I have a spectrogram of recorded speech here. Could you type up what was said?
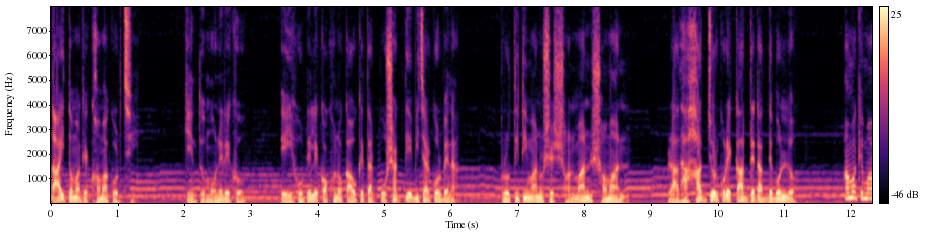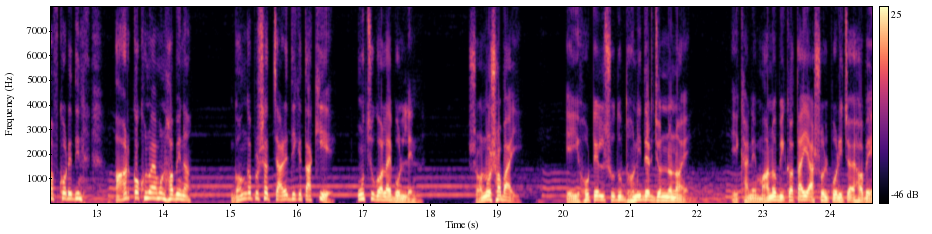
তাই তোমাকে ক্ষমা করছি। কিন্তু মনে রেখো, এই হোটেলে কখনো কাউকে তার পোশাক দিয়ে বিচার করবে না। প্রতিটি মানুষের সম্মান সমান। রাধা হাত জোর করে কাঁদতে টাদ্দে বলল, আমাকে মাফ করে দিন, আর কখনো এমন হবে না। গঙ্গাপ্রসাদ চারিদিকে তাকিয়ে উঁচু গলায় বললেন, শোনো সবাই, এই হোটেল শুধু ধনীদের জন্য নয়, এখানে মানবিকতাই আসল পরিচয় হবে।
